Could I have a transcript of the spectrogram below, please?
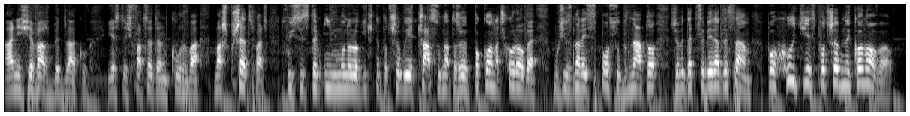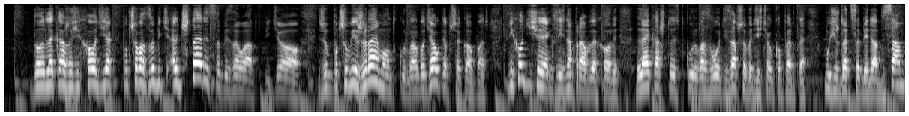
ani się waż, bydlaku. Jesteś facetem, kurwa, masz przetrwać. Twój system immunologiczny potrzebuje czasu na to, żeby pokonać chorobę. Musisz znaleźć sposób na to, żeby dać sobie radę sam. Po chuj ci jest potrzebny konował do lekarza się chodzi, jak potrzeba zrobić L4 sobie załatwić, o, żeby potrzebujesz remont, kurwa, albo działkę przekopać. Nie chodzi się, jak jesteś naprawdę chory. Lekarz to jest, kurwa, złodziej, zawsze będzie chciał kopertę. Musisz dać sobie rady sam,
